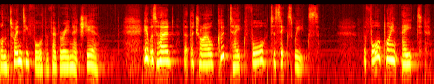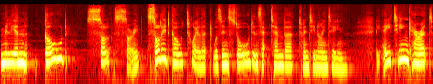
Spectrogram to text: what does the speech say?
on 24th of February next year. It was heard that the trial could take four to six weeks. The 4.8 million gold sol- sorry, solid gold toilet was installed in September 2019. The 18 carat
